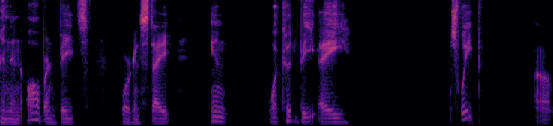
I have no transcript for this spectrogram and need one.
And then Auburn beats Oregon State in what could be a sweep. Um,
